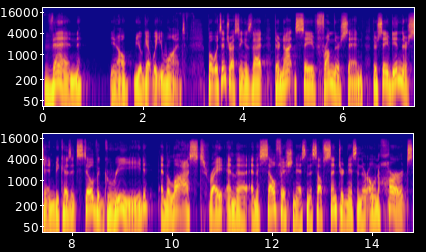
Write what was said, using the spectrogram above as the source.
then you know you'll get what you want. But what's interesting is that they're not saved from their sin; they're saved in their sin because it's still the greed and the lust, right, and the and the selfishness and the self-centeredness in their own hearts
